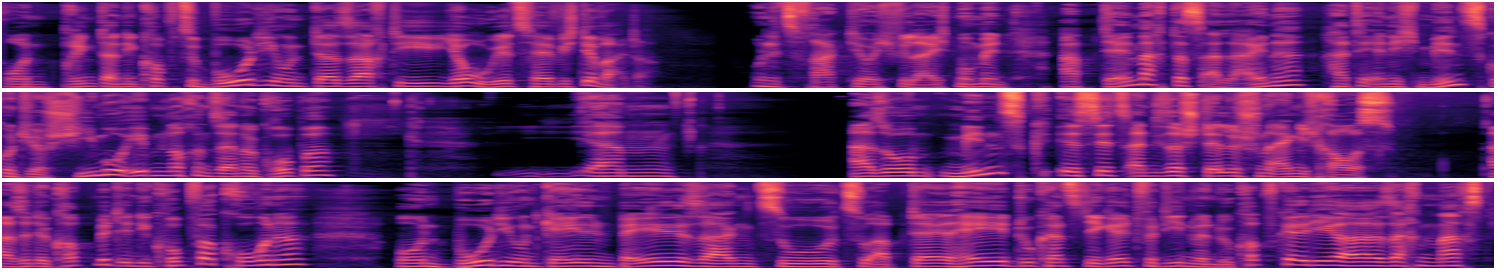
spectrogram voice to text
Und bringt dann den Kopf zu Bodhi und da sagt die, yo, jetzt helfe ich dir weiter. Und jetzt fragt ihr euch vielleicht, Moment, Abdel macht das alleine? Hatte er nicht Minsk und Yoshimo eben noch in seiner Gruppe? Ähm, also Minsk ist jetzt an dieser Stelle schon eigentlich raus. Also der kommt mit in die Kupferkrone und Bodhi und Galen Bale sagen zu, zu Abdel, hey, du kannst dir Geld verdienen, wenn du Kopfgeldjäger-Sachen machst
